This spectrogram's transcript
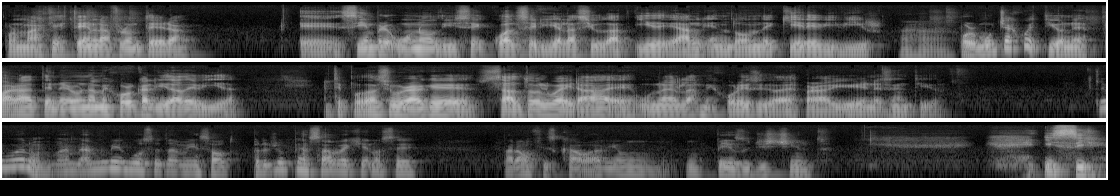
por más que esté en la frontera, eh, siempre uno dice cuál sería la ciudad ideal en donde quiere vivir, por muchas cuestiones, para tener una mejor calidad de vida. Te puedo asegurar que Salto del Guairá es una de las mejores ciudades para vivir en ese sentido. Que bueno, a, a mim me gusta também Salto. Pero eu pensava que, não sei, para um fiscal havia um, um peso distinto. Y sí,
